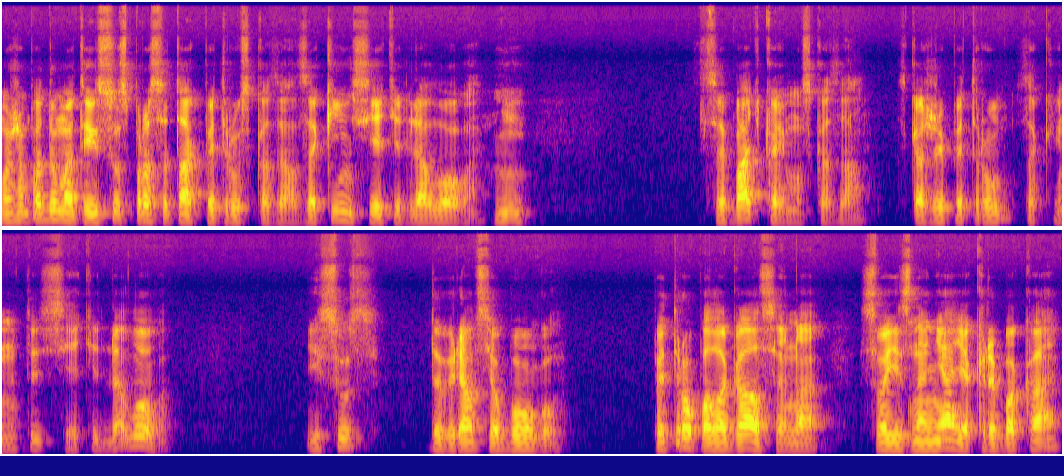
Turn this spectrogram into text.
Можна подумати, Ісус просто так Петру сказав: закинь сіті для лова. Ні. Це батько йому сказав. Скажи Петру закинути сіті для лова. Ісус довірявся Богу. Петро полагався на свої знання як рибака.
